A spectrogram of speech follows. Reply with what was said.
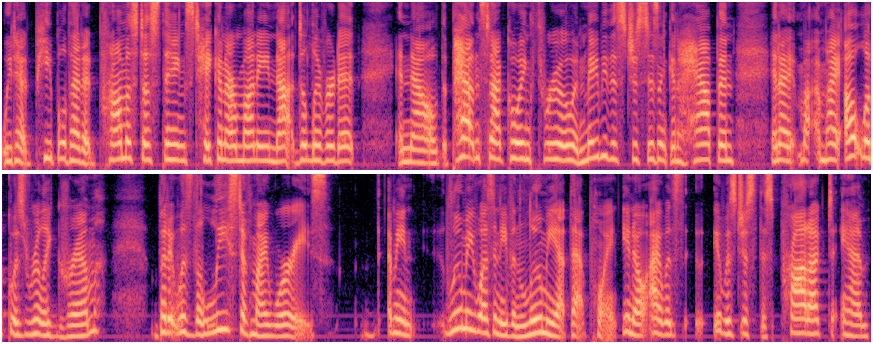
We'd had people that had promised us things, taken our money, not delivered it, and now the patent's not going through, and maybe this just isn't going to happen. And I, my, my outlook was really grim, but it was the least of my worries. I mean, Lume wasn't even Lume at that point. You know, I was, it was just this product, and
